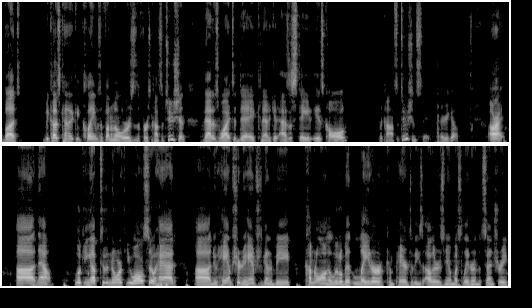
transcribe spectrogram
but because Connecticut claims the fundamental orders as the first constitution, that is why today Connecticut as a state is called the Constitution State. There you go. All right. Uh, now, looking up to the north, you also had uh, New Hampshire. New Hampshire is going to be coming along a little bit later compared to these others, you know, much later in the century.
